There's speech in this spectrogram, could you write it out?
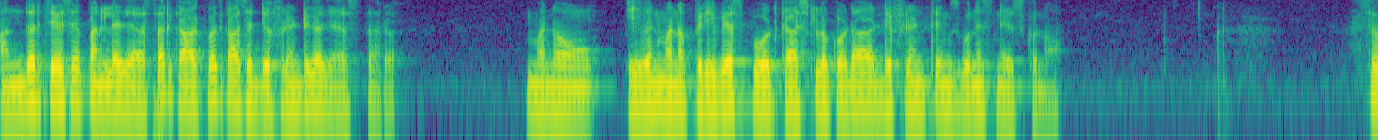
అందరు చేసే పనులే చేస్తారు కాకపోతే కాస్త డిఫరెంట్గా చేస్తారు. మనం ఈవెన్ మన ప్రీవియస్ పోడ్కాస్ట్లో కూడా డిఫరెంట్ థింగ్స్ గురించి నేర్చుకున్నాం. సో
